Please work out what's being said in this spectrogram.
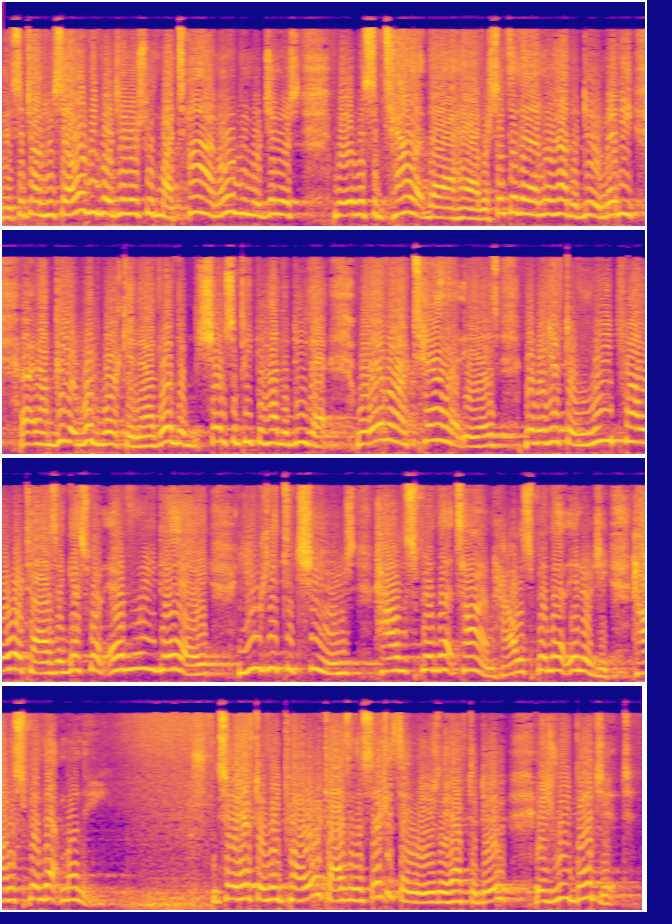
And sometimes we say, I want to be more generous with my time. I want to be more generous with, with some talent that I have or something that I know how to do. Maybe uh, I'm good at woodworking and I'd love to show some people how to do that. Whatever our talent is, but we have to reprioritize. And guess what? Every day you get to choose how to spend that time, how to spend that energy, how to spend that money. And so we have to reprioritize. And the second thing we usually have to do is rebudget.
